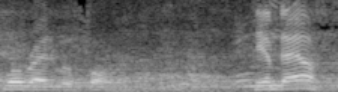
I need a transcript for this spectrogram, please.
we're ready to move forward. Tim Doust.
